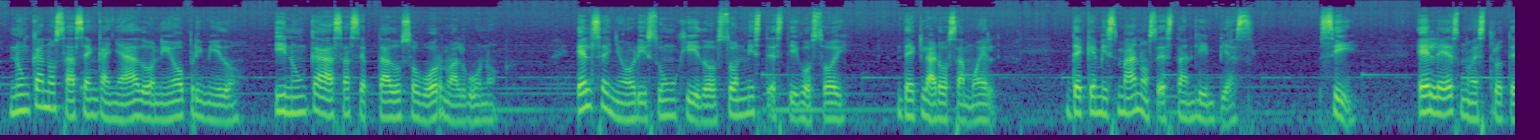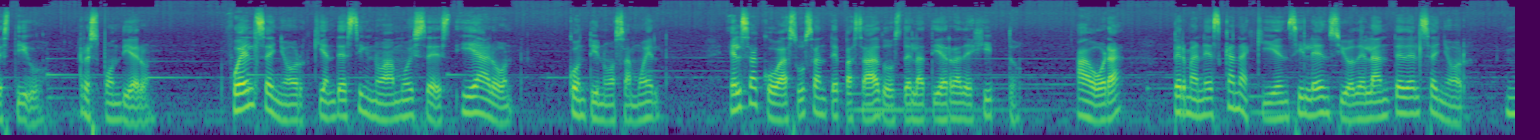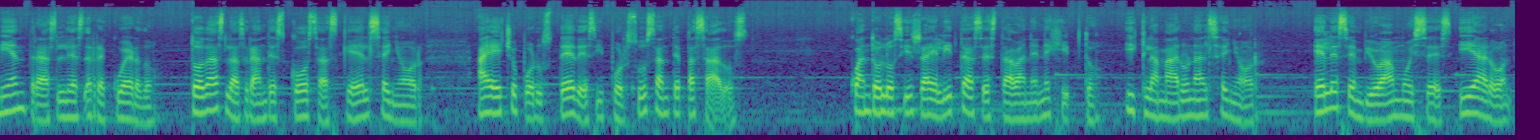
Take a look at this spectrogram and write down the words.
nunca nos has engañado ni oprimido, y nunca has aceptado soborno alguno. El Señor y su ungido son mis testigos hoy, declaró Samuel, de que mis manos están limpias. Sí, Él es nuestro testigo, respondieron. Fue el Señor quien designó a Moisés y a Aarón, continuó Samuel. Él sacó a sus antepasados de la tierra de Egipto. Ahora, permanezcan aquí en silencio delante del Señor, mientras les recuerdo todas las grandes cosas que el Señor ha hecho por ustedes y por sus antepasados. Cuando los israelitas estaban en Egipto y clamaron al Señor, Él les envió a Moisés y Aarón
